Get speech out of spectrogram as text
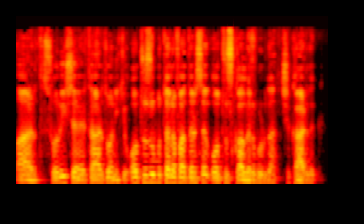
artı soru işareti artı 12. 30'u bu tarafa atarsak 30 kalır buradan. Çıkardık.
